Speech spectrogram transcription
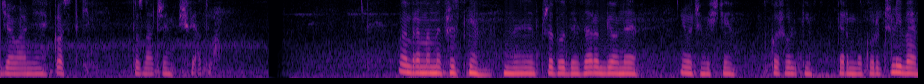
działanie kostki, to znaczy światła. Dobra, mamy wszystkie mm, przewody zarobione i oczywiście koszulki termokurczliwe.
